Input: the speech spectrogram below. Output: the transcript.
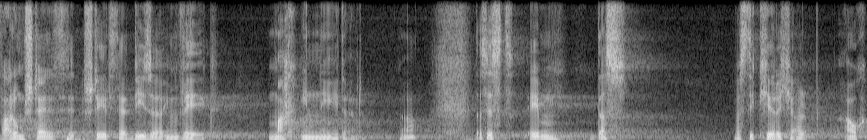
Warum steht, steht dir dieser im Weg? Mach ihn nieder. Ja? Das ist eben das, was die Kirche auch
